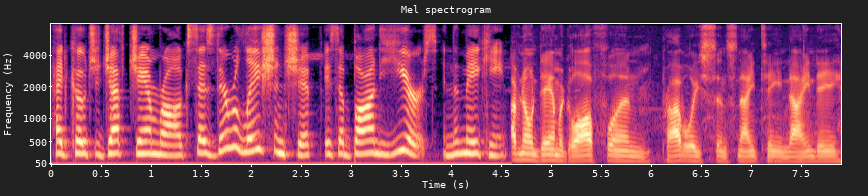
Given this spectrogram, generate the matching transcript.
Head coach Jeff Jamrog says their relationship is a bond years in the making. I've known Dan McLaughlin probably since 1990.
